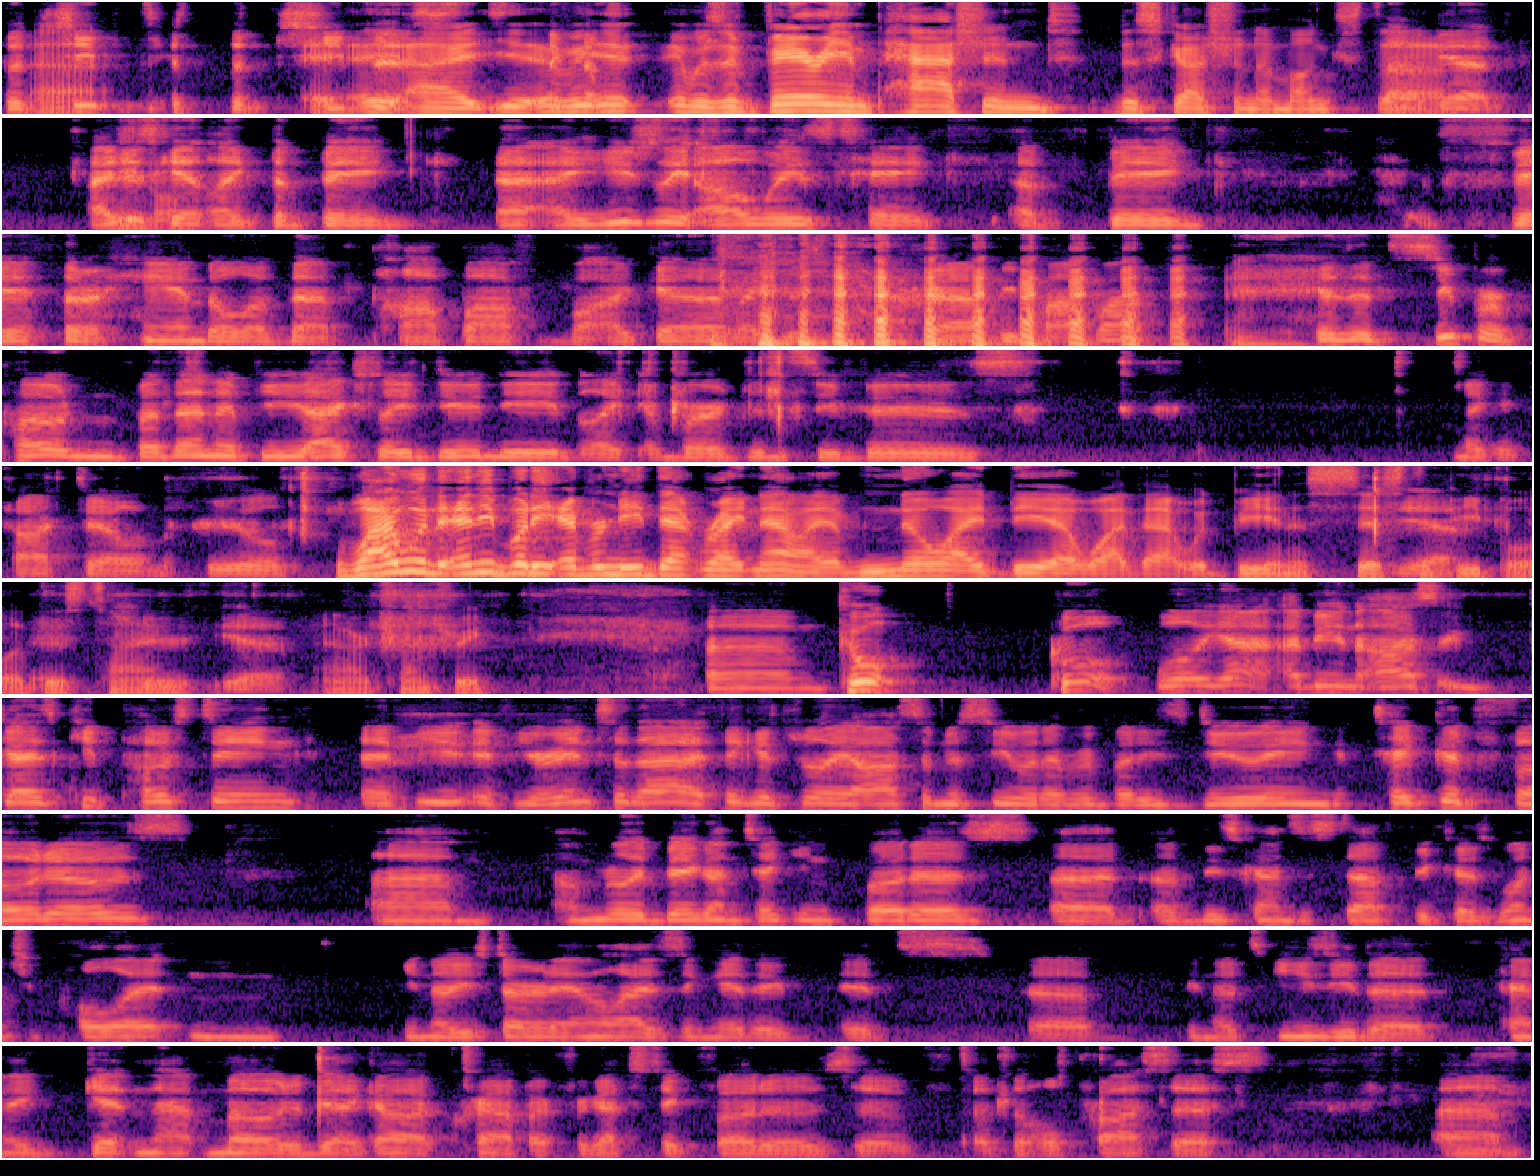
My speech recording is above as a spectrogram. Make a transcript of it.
The Uh, cheap, the cheapest. I- it, it- it was a very impassioned discussion amongst. Uh, oh, yeah, I just people. get like the big. Uh, I usually always take a big fifth or handle of that Popov vodka, like this crappy Popov. because it's super potent. But then if you actually do need like emergency booze, make a cocktail in the field. Why would anybody ever need that right now? I have no idea why that would be an assist to people at this time Yeah. in our country. Um, Cool. cool. Well, yeah. I mean, awesome guys. Keep posting if you if you're into that. I think it's really awesome to see what everybody's doing. Take good photos. Um, I'm really big on taking photos uh, of these kinds of stuff because once you pull it and you know you start analyzing it, it it's uh, you know it's easy to kind of get in that mode and be like, oh crap, I forgot to take photos of, of the whole process. Um,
